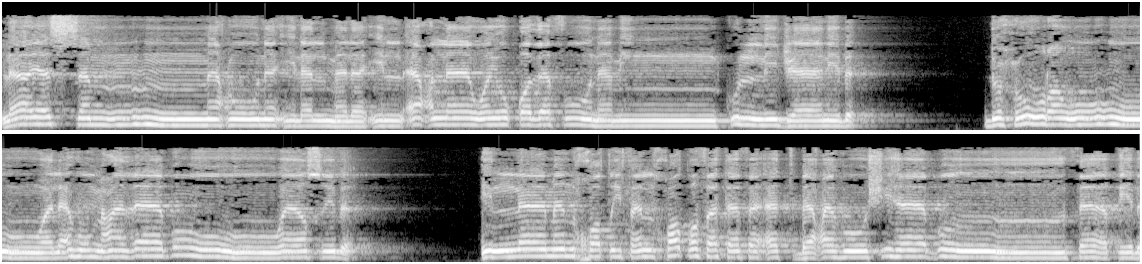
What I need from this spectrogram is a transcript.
لا يسمعون الى الملأ الاعلى ويقذفون من كل جانب دحورا ولهم عذاب واصب۔ الا من خطف الخطفه فاتبعه شهاب ثاقب۔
